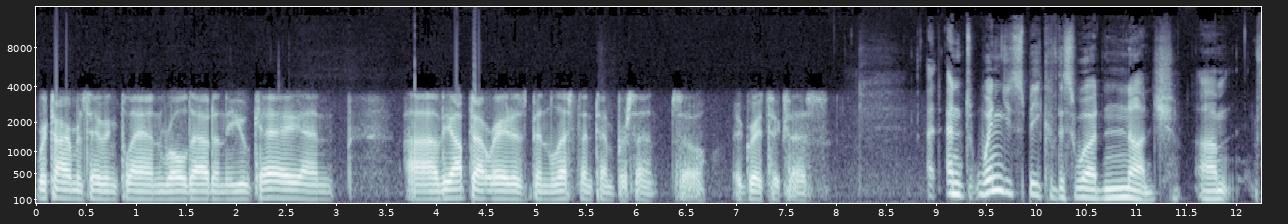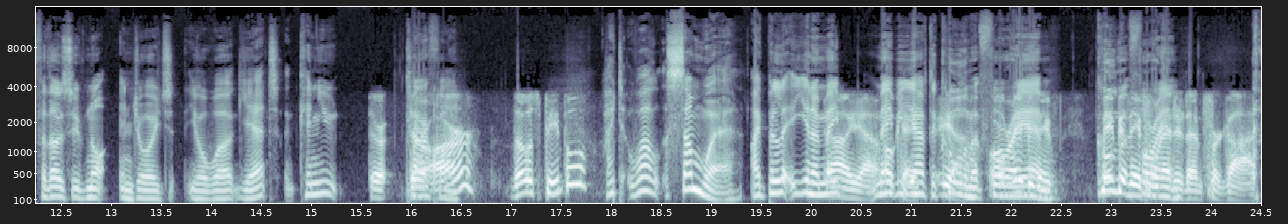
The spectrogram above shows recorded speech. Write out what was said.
retirement saving plan rolled out in the UK, and uh, the opt out rate has been less than 10%. So a great success. And when you speak of this word nudge, um, for those who've not enjoyed your work yet, can you there there are those people? I d- well, somewhere I believe you know maybe uh, yeah. maybe okay. you have to call yeah. them at four a.m. Maybe they've read it and forgot.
